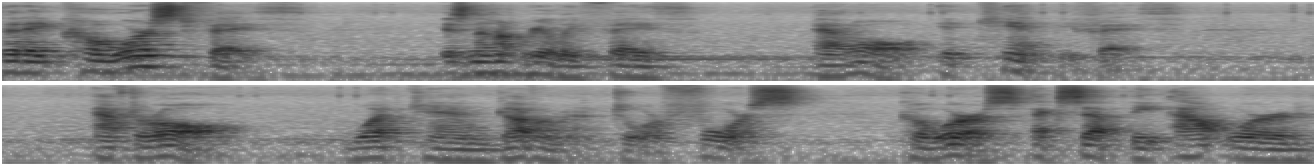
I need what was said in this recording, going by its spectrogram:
that a coerced faith is not really faith at all. It can't be faith. After all, what can government or force coerce except the outward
